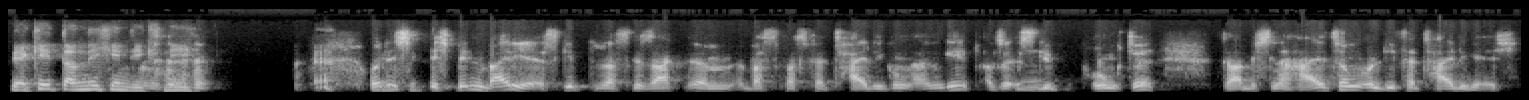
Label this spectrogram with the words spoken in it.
wer geht dann nicht in die Knie? Und ich, ich bin bei dir. Es gibt, du hast gesagt, ähm, was, was Verteidigung angeht. Also es mhm. gibt Punkte, da habe ich eine Haltung und die verteidige ich.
